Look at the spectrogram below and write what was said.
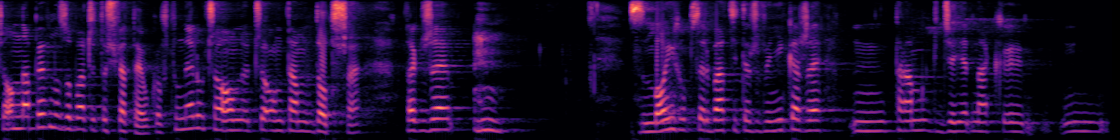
czy on na pewno zobaczy to światełko w tunelu, czy on, czy on tam dotrze. Także z moich obserwacji też wynika, że mm, tam, gdzie jednak y, mm,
